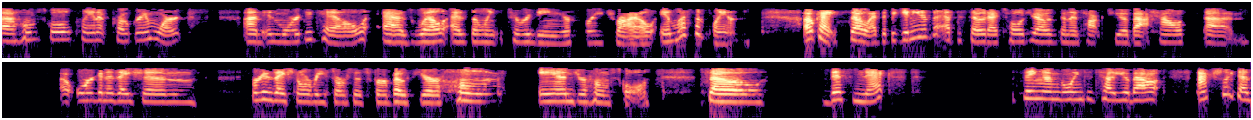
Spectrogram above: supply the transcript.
uh, Homeschool Planet program works um, in more detail, as well as the link to redeem your free trial and lesson plan. Okay, so at the beginning of the episode, I told you I was going to talk to you about how um, organization, organizational resources for both your home and your homeschool. So this next thing I'm going to tell you about actually does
